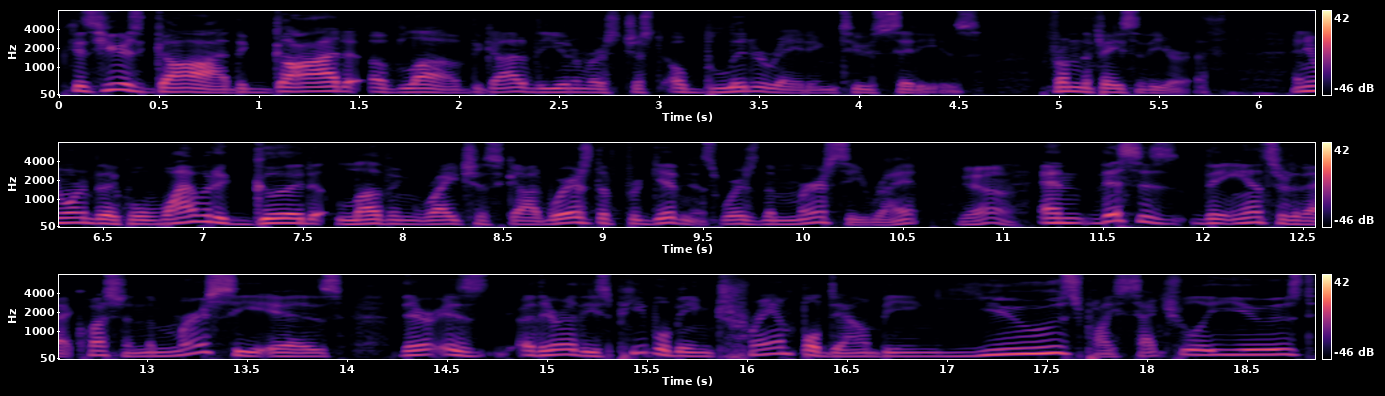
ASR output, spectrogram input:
because here's God, the God of love, the God of the universe, just obliterating two cities from the face of the earth. And you want to be like, well, why would a good, loving, righteous God? Where's the forgiveness? Where's the mercy? Right? Yeah. And this is the answer to that question. The mercy is there is there are these people being trampled down, being used, probably sexually used,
